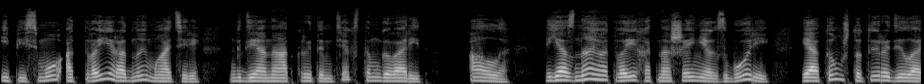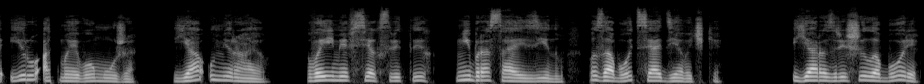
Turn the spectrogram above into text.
и письмо от твоей родной матери, где она открытым текстом говорит «Алла, я знаю о твоих отношениях с Борей и о том, что ты родила Иру от моего мужа. Я умираю. Во имя всех святых не бросай Зину, позаботься о девочке. Я разрешила Боре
